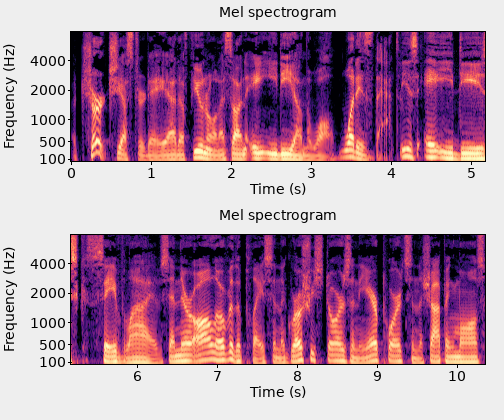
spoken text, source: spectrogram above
a church yesterday at a funeral and I saw an AED on the wall. What is that? These AEDs save lives and they're all over the place in the grocery stores, in the airports, in the shopping malls.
